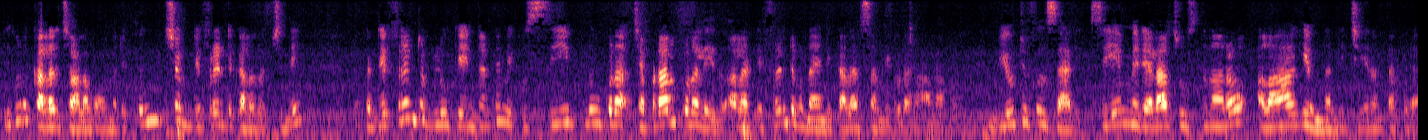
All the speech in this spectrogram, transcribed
ఇది కూడా కలర్ చాలా బాగుందండి. కొంచెం డిఫరెంట్ కలర్ వచ్చింది. ఒక డిఫరెంట్ బ్లూకి ఏంటంటే మీకు సీ బ్లూ కూడా చెప్పడానికి కూడా లేదు. అలా డిఫరెంట్ ఉన్నాయండి కలర్స్ అన్ని కూడా. చాలా బాగుంది. బ్యూటిఫుల్ శారీ. సేమ్ మీరు ఎలా చూస్తున్నారో అలాగే ఉందండి చీర అంతా కూడా.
